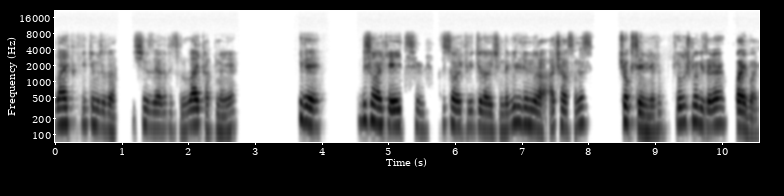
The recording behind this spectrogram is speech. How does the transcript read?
Like videomuza da işinize yaradıysa like atmayı. Bir de bir sonraki eğitim, bir sonraki videolar için de bildirimleri açarsanız çok sevinirim. Görüşmek üzere. Bay bay.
